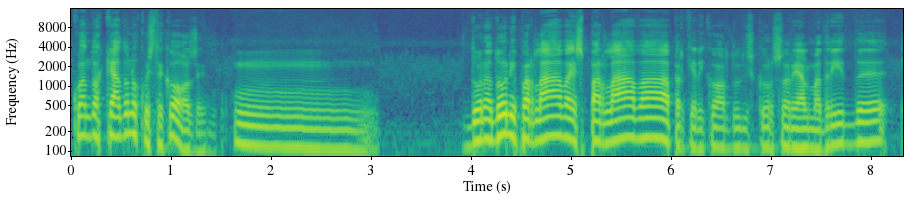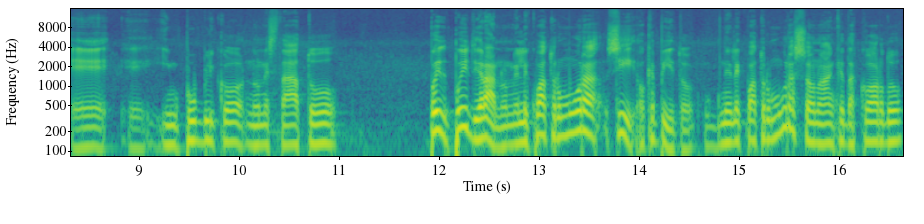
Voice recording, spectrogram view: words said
quando accadono queste cose. Mm, Donadoni parlava e sparlava perché ricordo il discorso a Real Madrid e, e in pubblico non è stato poi, poi diranno nelle quattro mura, sì, ho capito, nelle quattro mura sono anche d'accordo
